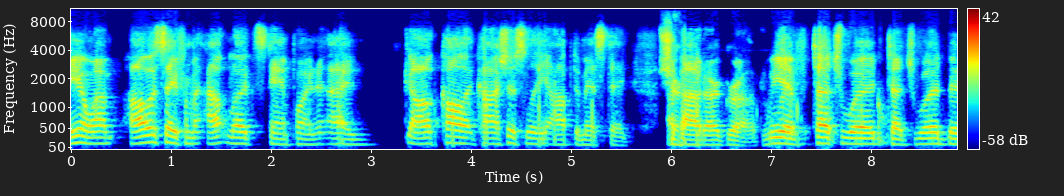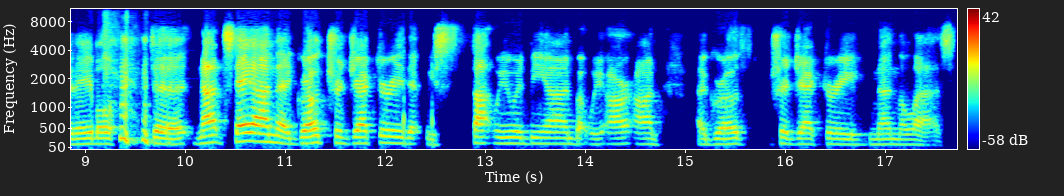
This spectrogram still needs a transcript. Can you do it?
you know I'm, i always say from an outlook standpoint i i'll call it cautiously optimistic sure. about our growth we have touch wood touch wood been able to not stay on the growth trajectory that we thought we would be on but we are on a growth trajectory nonetheless.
